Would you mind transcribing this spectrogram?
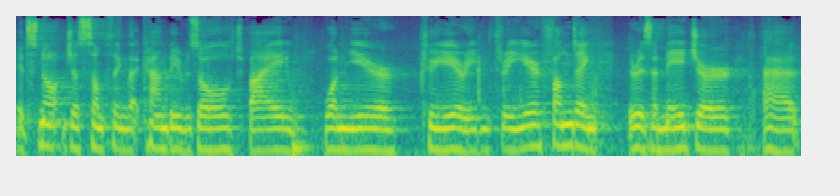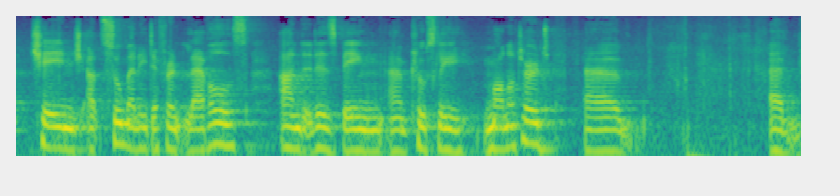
It's not just something that can be resolved by one year, two year, even three year funding. There is a major uh, change at so many different levels, and it is being um, closely monitored. Uh, um,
